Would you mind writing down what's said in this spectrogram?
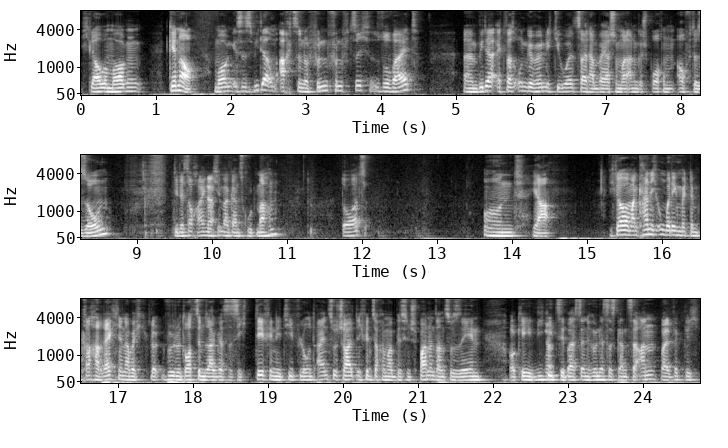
Ich glaube, morgen, genau, morgen ist es wieder um 18.55 Uhr soweit. Ähm, wieder etwas ungewöhnlich, die Uhrzeit haben wir ja schon mal angesprochen auf The Zone, die das auch eigentlich ja. immer ganz gut machen dort. Und ja, ich glaube, man kann nicht unbedingt mit dem Kracher rechnen, aber ich würde trotzdem sagen, dass es sich definitiv lohnt einzuschalten. Ich finde es auch immer ein bisschen spannend dann zu sehen, okay, wie geht Sebastian Hoeneß das Ganze an, weil wirklich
